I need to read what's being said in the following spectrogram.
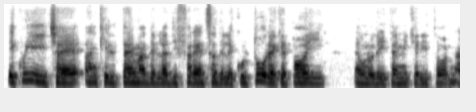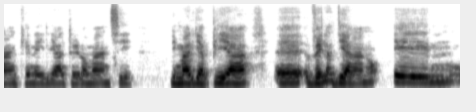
E qui c'è anche il tema della differenza delle culture, che poi è uno dei temi che ritorna anche negli altri romanzi di Maria Pia eh, Veladiano. E,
